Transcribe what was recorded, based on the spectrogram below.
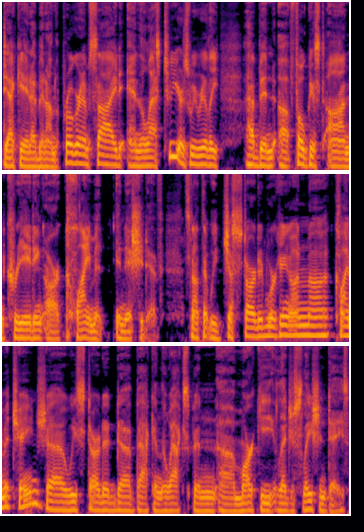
decade, I've been on the program side. And the last two years, we really have been uh, focused on creating our climate initiative. It's not that we just started working on uh, climate change. Uh, we started uh, back in the Waxman uh, Markey legislation days.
